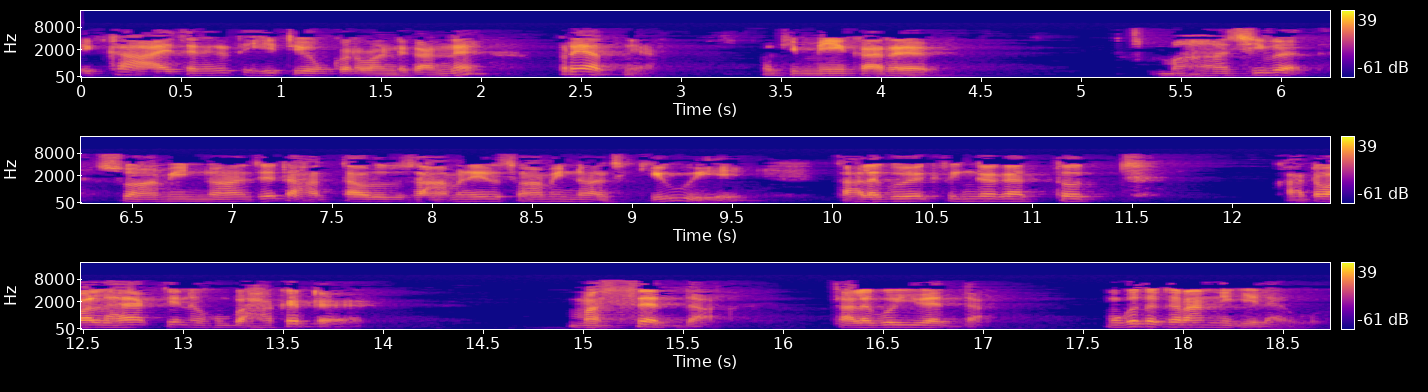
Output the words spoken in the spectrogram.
එක ආයතනයකට හිත යොමු කරවන්න ගන්න ප්‍රයත්නයක්. ඉතින් මේක අර මහා ශිව ස්වාමීන් වහන්සේට හත් අවුරුදු සාමණේර ස්වාමීන් වහන්සේ කිව්වේ තලගොයෙක් රිංග ගත්තොත් කටවල් හයක් තියෙන හුඹහකට මස් ඇද්දා තලගොයි වැද්දා මොකද කරන්න කියලා ඇහුවා.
